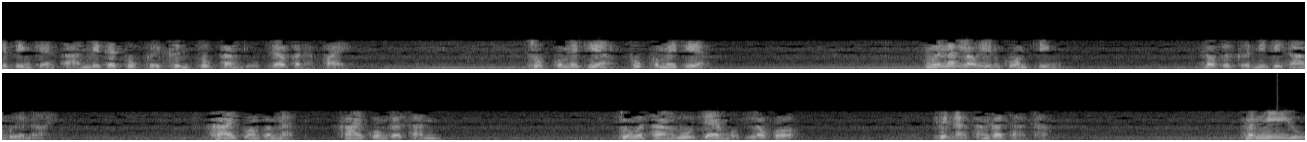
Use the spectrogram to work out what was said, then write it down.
จะเป็นแก่นสารมีแต่ทุกเกิดขึ้น ทุกตั้งอยู่แล้วก็ดับไป สุขก็ไม่เที่ยง ทุกข์ก็ไม่เที่ยง เหมือนนั้นเราเห็นความจริง เราก็เกิดนิพพิทาเบื่อหน่ายคลายความกำหนัดคลายความกระสันจนกระทั่งรู้แจ้งหมดเราก็เป็นอสังกตาธรรม มันมีอยู่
